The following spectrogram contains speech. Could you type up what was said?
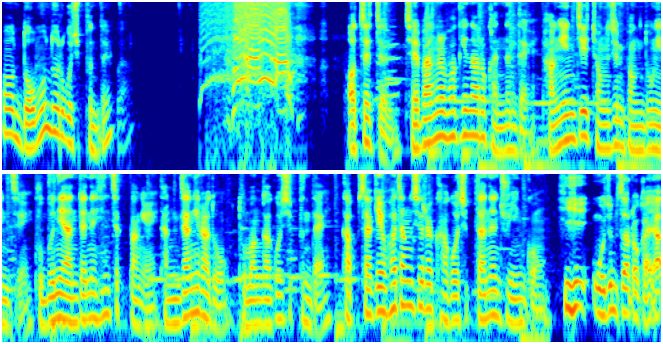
어 너무 누르고 싶은데? 어쨌든 제 방을 확인하러 갔는데 방인지 정신병동인지 구분이 안 되는 흰색 방에 당장이라도 도망가고 싶은데 갑자기 화장실을 가고 싶다는 주인공. 히히 오줌 싸러 가야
